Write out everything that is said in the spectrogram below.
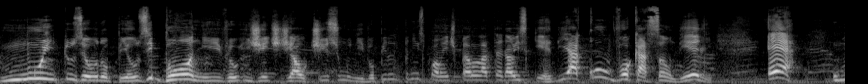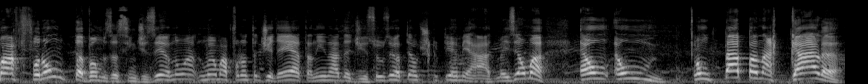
muitos europeus e bom nível e gente de altíssimo nível, principalmente pela lateral esquerda. E a convocação dele é uma afronta, vamos assim dizer, não é, não é uma afronta direta nem nada disso. Eu usei até o termo errado, mas é uma é um, é um, é um tapa na cara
